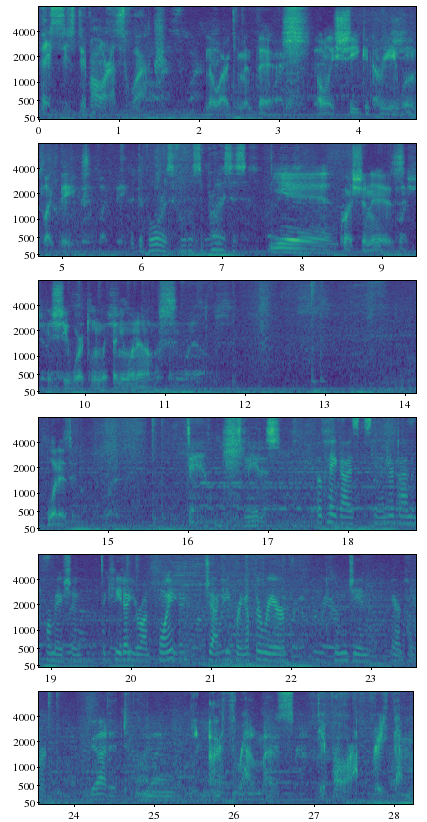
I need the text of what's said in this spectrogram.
This is D'Vorah's work. No argument there. Only she could create wounds like these. D'Vorah's is full of surprises. Yeah. Question is, is she working with anyone else? What is it? Damn, he's made us. Okay, guys, standard diamond formation. Takeda, you're on point. Jacqui, bring up the rear. Kung Jin, air cover. Got it. The Earth Earthrealmers. D'Vorah freed them.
